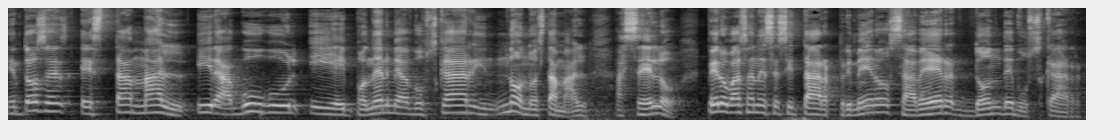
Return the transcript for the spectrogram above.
Entonces está mal ir a Google y ponerme a buscar y no, no está mal, hacelo. Pero vas a necesitar primero saber dónde buscar.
